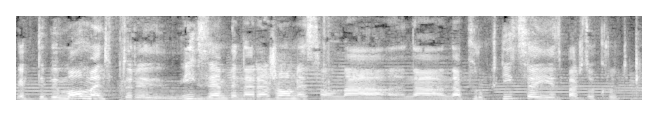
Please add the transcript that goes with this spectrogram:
jak gdyby moment, w który ich zęby narażone są na, na, na próchnicę jest bardzo krótki.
